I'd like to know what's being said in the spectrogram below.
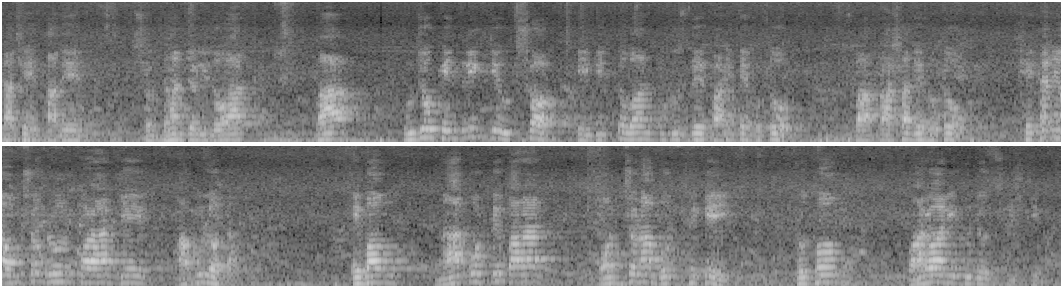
কাছে তাদের শ্রদ্ধাঞ্জলি দেওয়ার বা পুজো কেন্দ্রিক যে উৎসব এই বিত্তবান পুরুষদের বাড়িতে হতো বা প্রাসাদে হতো, সেখানে অংশগ্রহণ করার যে আকুলতা এবং না করতে পারার বঞ্চনা বোধ থেকেই প্রথম বারোয়ারি পুজোর সৃষ্টি হয়।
